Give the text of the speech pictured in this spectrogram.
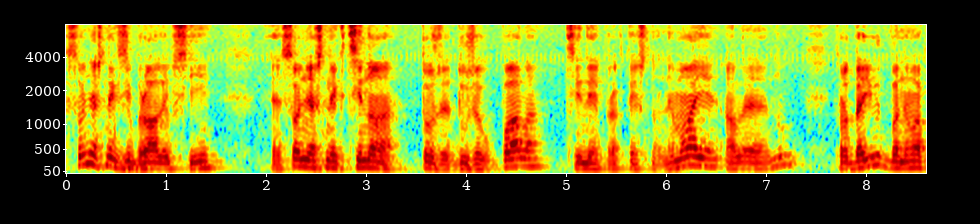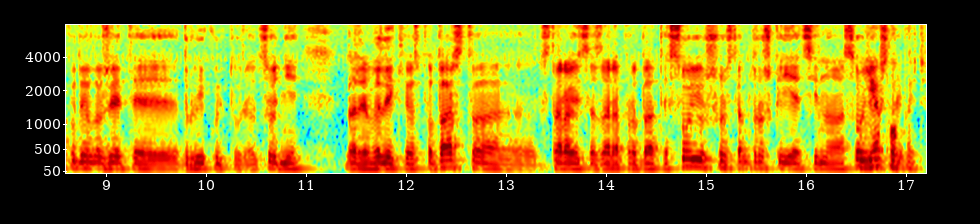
Соняшник зібрали всі. Е, Соняшник ціна теж дуже впала, ціни практично немає, але ну, продають, бо нема куди ложити другі культури. От сьогодні навіть великі господарства е, стараються зараз продати сою, щось там трошки є ціна. а Є попит.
